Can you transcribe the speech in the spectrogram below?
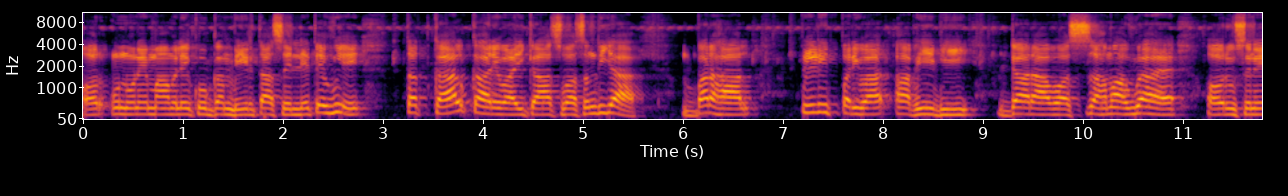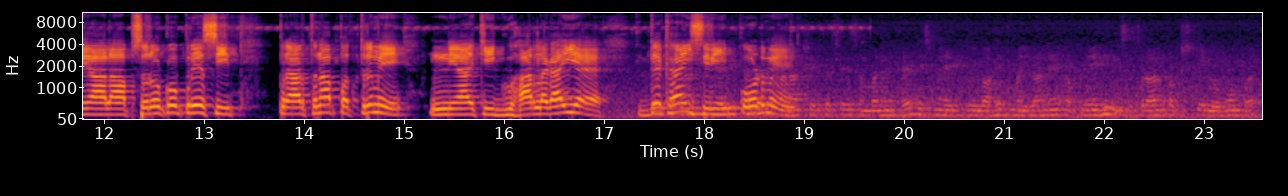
और उन्होंने मामले को गंभीरता से लेते हुए तत्काल कार्रवाई का आश्वासन दिया। बहरहाल, पीड़ित परिवार अभी भी डरा व सहमा हुआ है और उसने आला अफसरों को प्रेषित प्रार्थना पत्र में न्याय की गुहार लगाई है। देखा इस रिपोर्ट में। संबंधित है जिसमें एक विवाहित महिला ने अपने ही ससुराल पक्ष के लोगों पर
